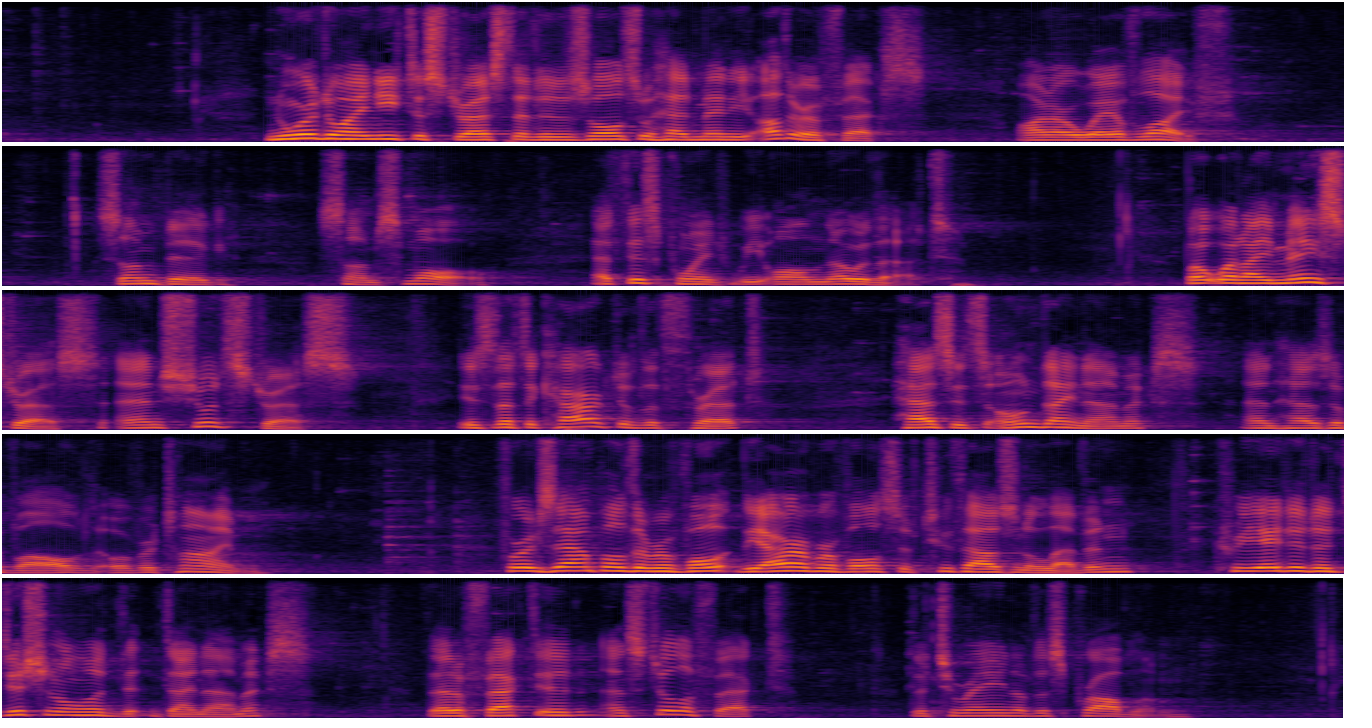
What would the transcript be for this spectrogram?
Nor do I need to stress that it has also had many other effects on our way of life, some big, some small. At this point, we all know that. But what I may stress, and should stress, is that the character of the threat has its own dynamics and has evolved over time. For example, the, the Arab revolts of 2011 created additional dynamics that affected and still affect the terrain of this problem.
